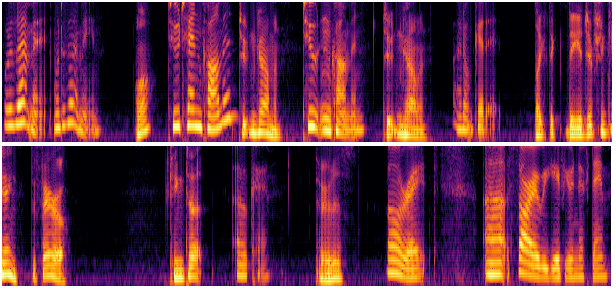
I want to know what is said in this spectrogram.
What does that mean? What does that mean? What? Two ten common? Tutankhamun. Tutankhamun. Tutankhamun. I don't get it. Like the the Egyptian king, the pharaoh. King Tut. Okay. There it is. All right. Uh, sorry we gave you a nickname.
